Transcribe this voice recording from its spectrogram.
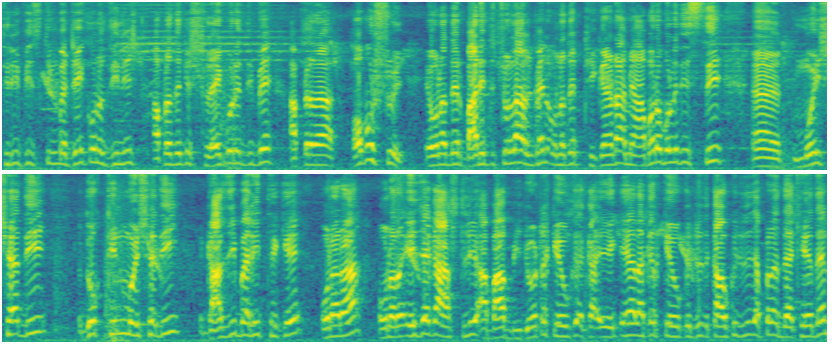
থ্রি পিস কিংবা যে কোনো জিনিস আপনাদেরকে সেলাই করে দিবে। আপনারা অবশ্যই ওনাদের বাড়িতে চলে আসবেন। ওনাদের ঠিকানাটা আমি আবারও বলে দিচ্ছি মহিষাদি দক্ষিণ মহিষাদি গাজীবাড়ি থেকে ওনারা ওনারা এই জায়গায় আসলে বা ভিডিওটা কেউ এই এলাকার কেউ কেউ যদি, কাউকে যদি আপনারা দেখিয়ে দেন,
